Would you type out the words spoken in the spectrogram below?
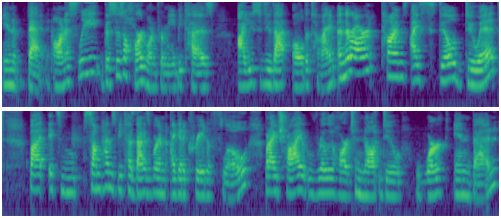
in bed. Honestly, this is a hard one for me because I used to do that all the time. And there are times I still do it, but it's sometimes because that is when I get a creative flow. But I try really hard to not do work in bed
